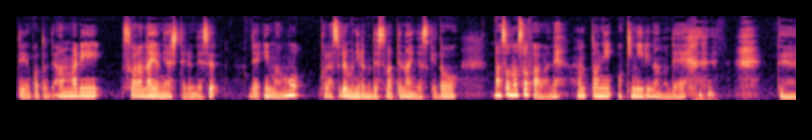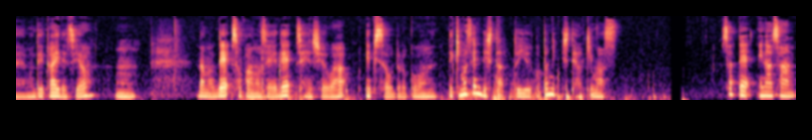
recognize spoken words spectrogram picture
ていうことで、あんまり座らないようにはしてるんです。で、今もクラスルームにいるので座ってないんですけど、まあそのソファーがね、本当にお気に入りなので でもでかいですよ。うん。なので、ソファーのせいで先週はエピソード録音できませんでしたということにしておきますさて皆さん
